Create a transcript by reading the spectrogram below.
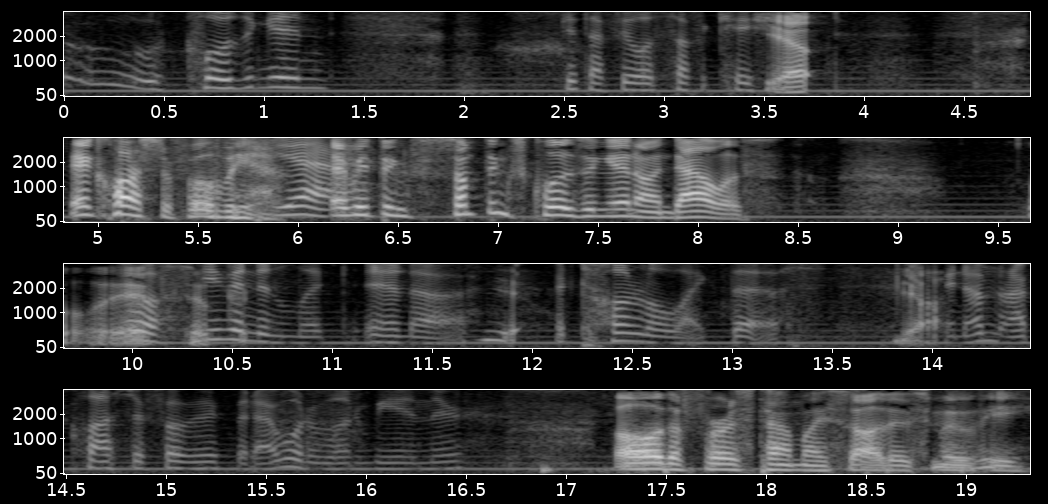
Ooh, closing in. Get that feel of suffocation. Yep. And claustrophobia. Yeah. Everything's something's closing in on Dallas. So- even in like in a, Yeah. a tunnel like this. yeah. I mean, I'm not claustrophobic, but I wouldn't want to be in there. Oh, the first time I saw this movie,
